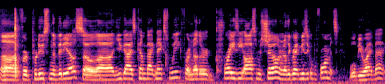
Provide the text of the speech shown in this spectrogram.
uh, for producing the video. So uh, you guys come back next week for another crazy, awesome show and another great musical performance. We'll be right back.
